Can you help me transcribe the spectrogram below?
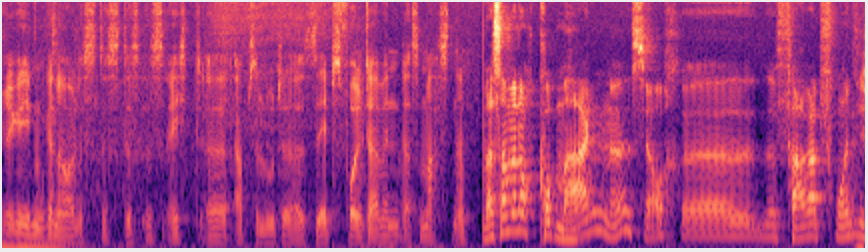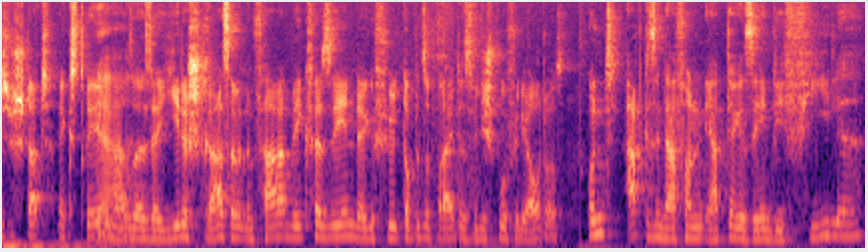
eben, genau. Das, das, das ist echt äh, absolute Selbstfolter, wenn du das machst. Ne? Was haben wir noch? Kopenhagen, ne? Ist ja auch äh, eine fahrradfreundliche Stadt, extrem. Ja. Also ist ja jede Straße mit einem Fahrradweg versehen, der gefühlt doppelt so breit ist wie die Spur für die Autos. Und abgesehen davon, ihr habt ja gesehen, wie viele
